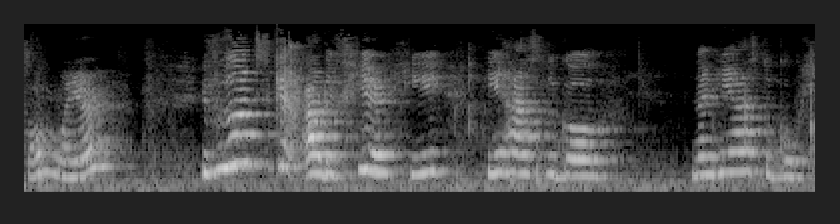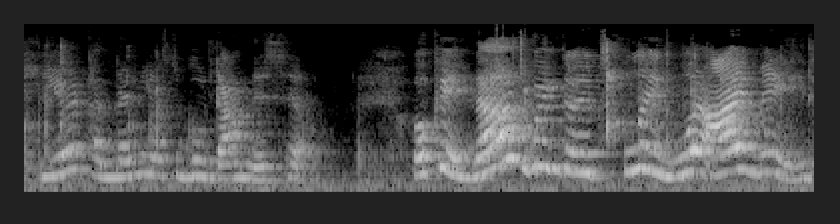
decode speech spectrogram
somewhere, if he wants to get out of here, he he has to go, then he has to go here, and then he has to go down this hill. Okay, now I'm going to explain what I made.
